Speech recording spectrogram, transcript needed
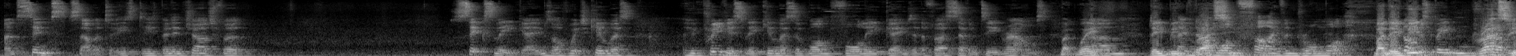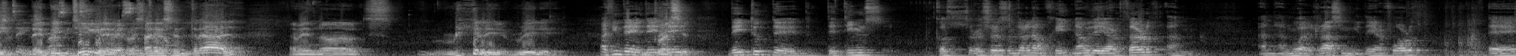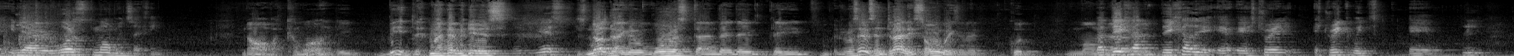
and since Sava took, he's, he's been in charge for six league games, of which Quilmes, who previously Quilmes had won four league games in the first 17 rounds. But wait, Um, they beat They've now Racing. won five and drawn one. But they beat beaten Racing, rubbish they beat Racing, Tigre, Tigre, Rosario Central. Central. I mean, no, no, it's really, really I think they they, they, impressive. they took the the teams because Rosario Central now now they are third and and, and well Racing they are fourth uh, in their worst moments I think. No, but come on, they beat them. I mean, it's, Yes, it's not like the worst time. They, they, they, Rosario Central is always in a good moment. but they had they had a, a, streak, a streak with uh,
